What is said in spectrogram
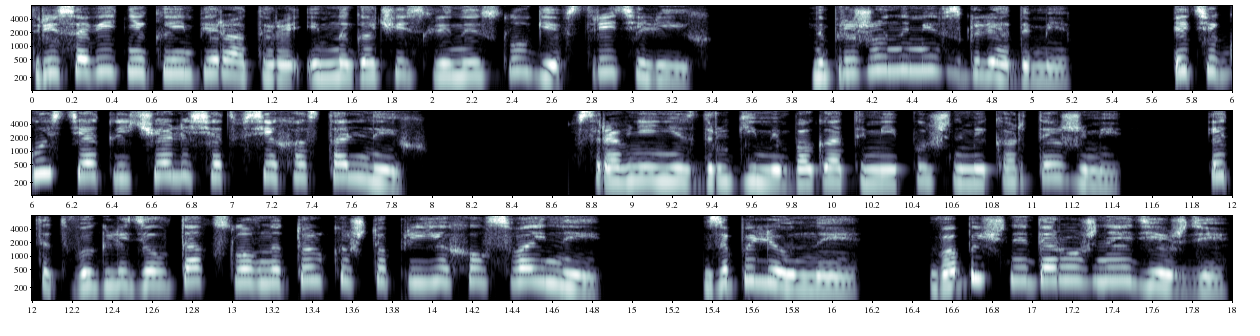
Три советника императора и многочисленные слуги встретили их напряженными взглядами. Эти гости отличались от всех остальных. В сравнении с другими богатыми и пышными кортежами, этот выглядел так, словно только что приехал с войны, запыленные, в обычной дорожной одежде,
